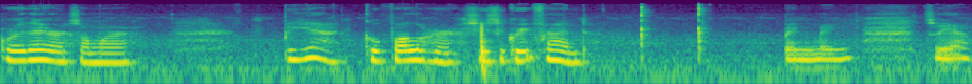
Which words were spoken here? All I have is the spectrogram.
Or there somewhere. But yeah, go follow her. She's a great friend. Bang, bang. So yeah.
